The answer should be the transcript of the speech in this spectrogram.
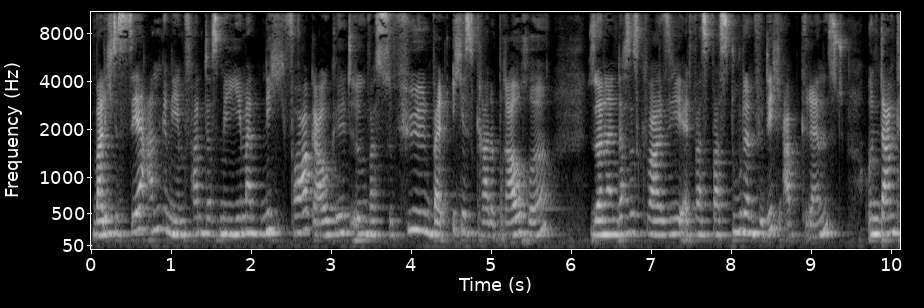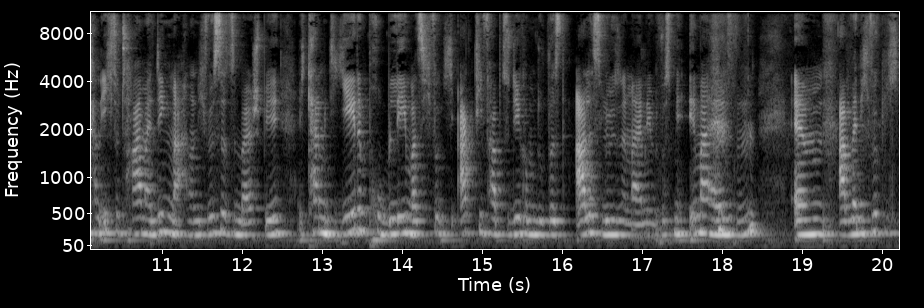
weil ich das sehr angenehm fand, dass mir jemand nicht vorgaukelt, irgendwas zu fühlen, weil ich es gerade brauche, sondern das ist quasi etwas, was du dann für dich abgrenzt. Und dann kann ich total mein Ding machen. Und ich wüsste zum Beispiel, ich kann mit jedem Problem, was ich wirklich aktiv habe, zu dir kommen. Du wirst alles lösen in meinem Leben. Du wirst mir immer helfen. ähm, aber wenn ich wirklich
